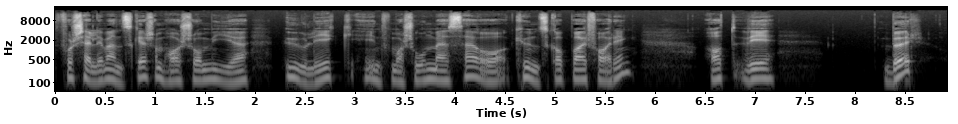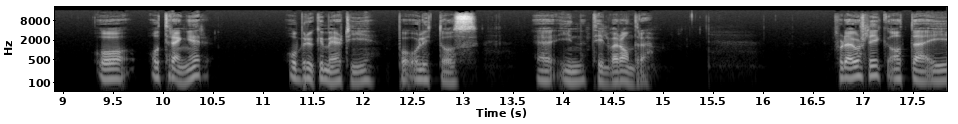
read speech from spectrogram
forskjellige mennesker som har så mye ulik informasjon med seg og kunnskap og erfaring, at vi bør og, og trenger å bruke mer tid på å lytte oss eh, inn til hverandre. For det er jo slik at det er i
